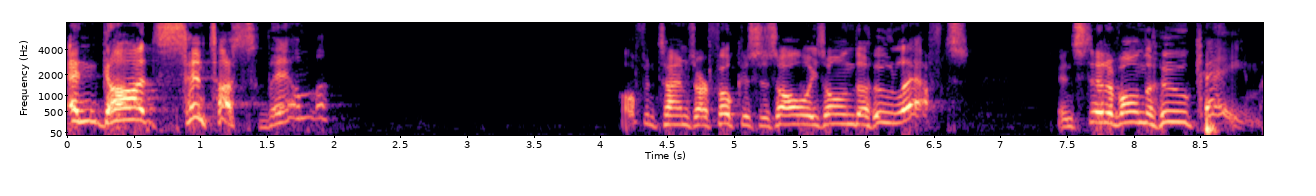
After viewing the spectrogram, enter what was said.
and God sent us them? Oftentimes, our focus is always on the who left instead of on the who came.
